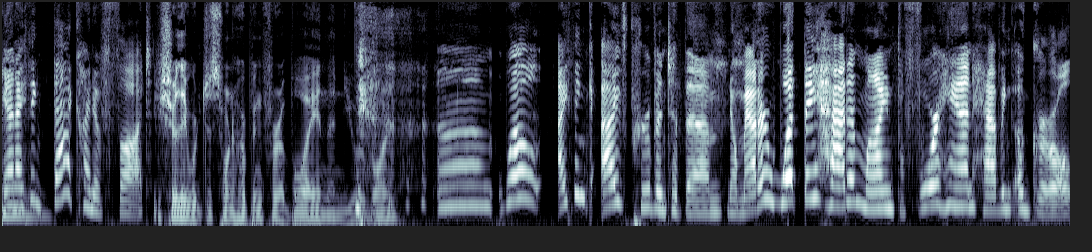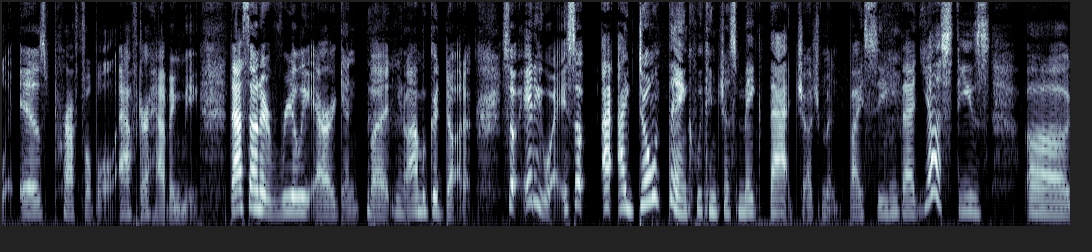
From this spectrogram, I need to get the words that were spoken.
And I think mm. that kind of thought, You sure they were just weren't hoping for a boy and then you were born? um, well, I think I've proven to them no matter what they had in mind beforehand, having a girl is preferable after having me. That sounded really arrogant, but, you know, I'm a good daughter. So, anyway, so I, I don't think we can just make that judgment by seeing that, yes, these uh,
